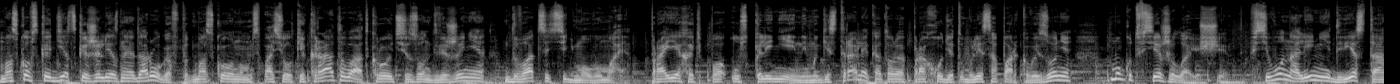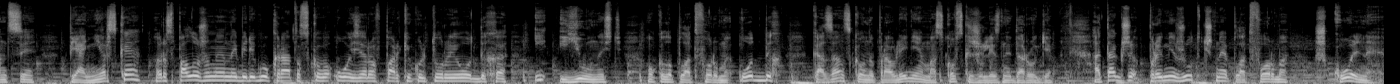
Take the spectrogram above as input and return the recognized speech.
Московская детская железная дорога в подмосковном поселке Кратово откроет сезон движения 27 мая. Проехать по узколинейной магистрали, которая проходит в лесопарковой зоне, могут все желающие. Всего на линии две станции – Пионерская, расположенная на берегу Кратовского озера в парке культуры и отдыха, и Юность, около платформы «Отдых» Казанского направления Московской железной дороги, а также промежуточная платформа «Школьная».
